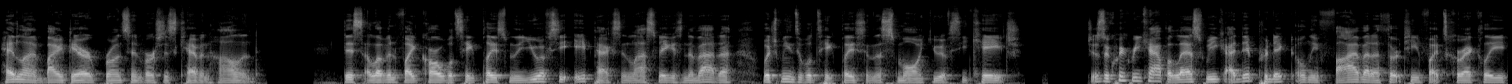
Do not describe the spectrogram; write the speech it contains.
headlined by Derek Brunson versus Kevin Holland. This 11 fight card will take place from the UFC Apex in Las Vegas, Nevada, which means it will take place in the small UFC cage. Just a quick recap of last week. I did predict only 5 out of 13 fights correctly,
